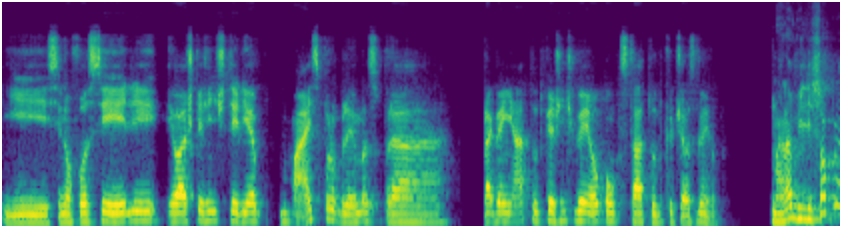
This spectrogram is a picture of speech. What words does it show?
E se não fosse ele, eu acho que a gente teria mais problemas para ganhar tudo que a gente ganhou, conquistar tudo que o Chelsea ganhou. Maravilha. E só para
